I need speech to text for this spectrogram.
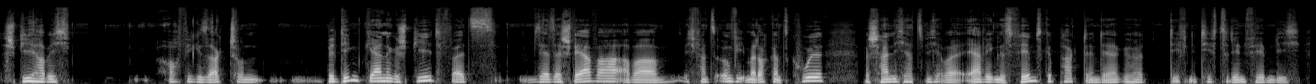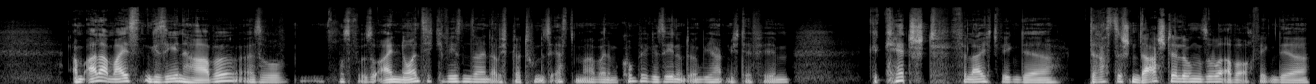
Das Spiel habe ich auch, wie gesagt, schon bedingt gerne gespielt, weil es sehr, sehr schwer war, aber ich fand es irgendwie immer doch ganz cool. Wahrscheinlich hat es mich aber eher wegen des Films gepackt, denn der gehört definitiv zu den Filmen, die ich am allermeisten gesehen habe. Also muss wohl so 91 gewesen sein, da habe ich Platoon das erste Mal bei einem Kumpel gesehen und irgendwie hat mich der Film gecatcht, vielleicht wegen der drastischen Darstellung so, aber auch wegen der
